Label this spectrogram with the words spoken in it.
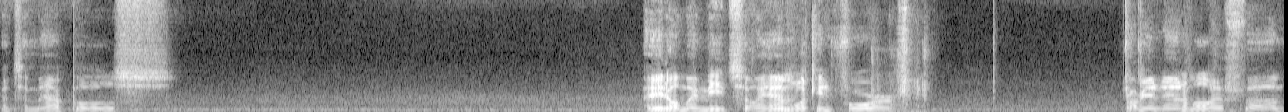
Got some apples. I ate all my meat, so I am looking for probably an animal if um,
